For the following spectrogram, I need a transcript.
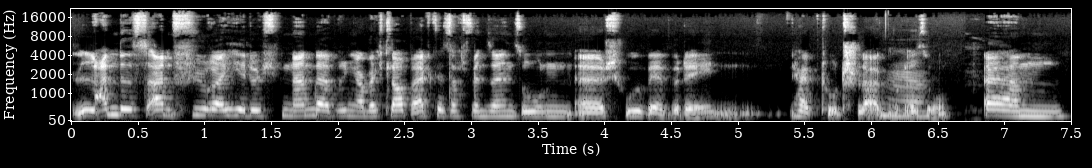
Landesanführer hier durcheinander bringe, aber ich glaube, er hat gesagt, wenn sein Sohn äh, schwul wäre, würde er ihn halb totschlagen ja. oder so. Ähm,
